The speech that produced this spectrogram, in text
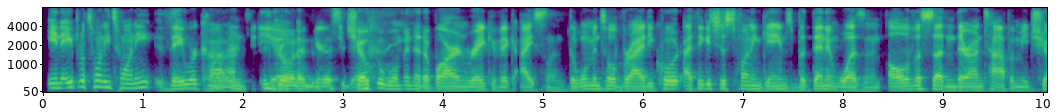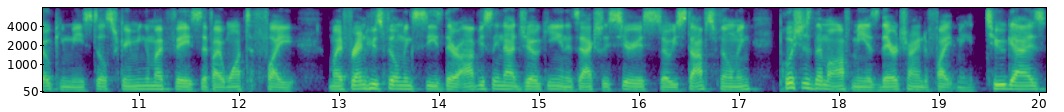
in April 2020, they were caught Oh, on video going into this to choke a woman at a bar in Reykjavik, Iceland. The woman told Variety, "quote I think it's just fun and games, but then it wasn't. All of a sudden, they're on top of me, choking me, still screaming in my face if I want to fight." My friend who's filming sees they're obviously not joking and it's actually serious, so he stops filming, pushes them off me as they're trying to fight me. Two guys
